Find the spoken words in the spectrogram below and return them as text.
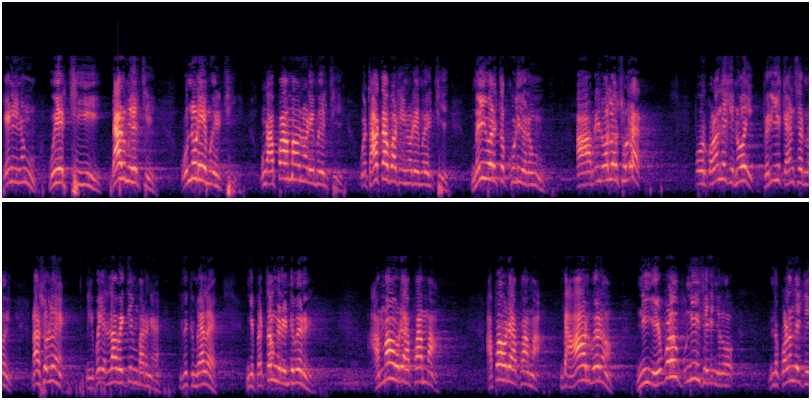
எனினும் முயற்சி. யார் முயற்சி? உன்னுடைய முயற்சி. உங்கள் அப்பா அம்மாவினுடைய முயற்சி. உங்கள் தாத்தா பாட்டியினுடைய முயற்சி. மெய் வருத்த கூலி வரும் அப்படின்னு வல்லவர் சொல்கிறார் இப்போ ஒரு குழந்தைக்கு நோய் பெரிய கேன்சர் நோய். நான் சொல்லுவேன் நீங்கள் போய் எல்லா வைத்தியம் பாருங்கள் இதுக்கு மேலே. இங்கே பெற்றவங்க ரெண்டு பேர். அம்மாவுடைய அப்பா அம்மா. அப்பாவுடைய அப்பா அம்மா. இந்த ஆறு பேரும் நீங்கள் எவ்வளவு புண்ணியம் செய்கிறீங்களோ இந்த குழந்தைக்கு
